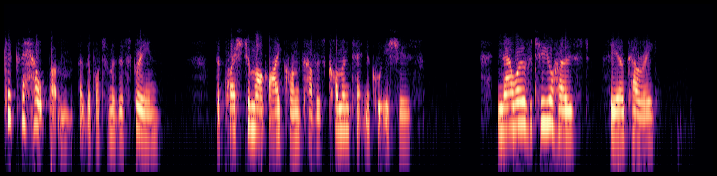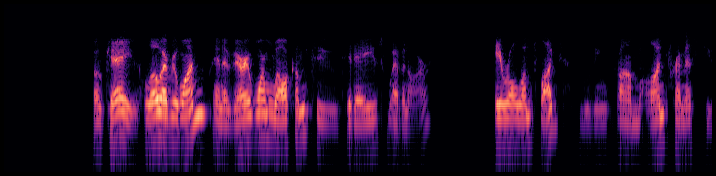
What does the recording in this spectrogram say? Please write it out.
click the Help button at the bottom of the screen. The question mark icon covers common technical issues. Now over to your host, Theo Curry. Okay, hello everyone, and a very warm welcome to today's webinar, Payroll Unplugged, moving from on-premise to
